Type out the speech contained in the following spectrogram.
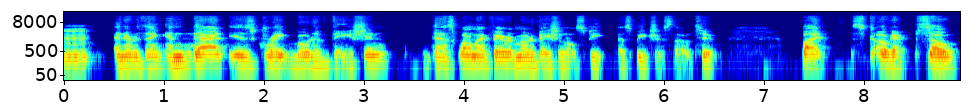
mm. and everything. And that is great motivation. That's one of my favorite motivational spe- uh, speeches, though, too. But okay, so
